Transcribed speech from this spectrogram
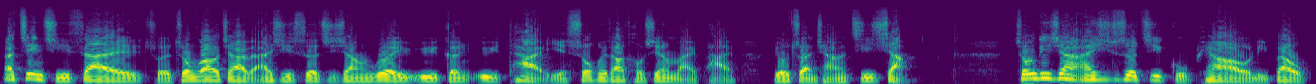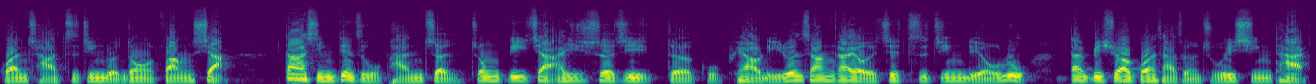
那近期在所谓中高价的 IC 设计，像瑞昱跟裕泰也受惠到投信的买盘，有转强的迹象。中低价 IC 设计股票，礼拜五观察资金轮动的方向。大型电子股盘整，中低价 IC 设计的股票理论上该有一些资金流入，但必须要观察整个主力心态，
